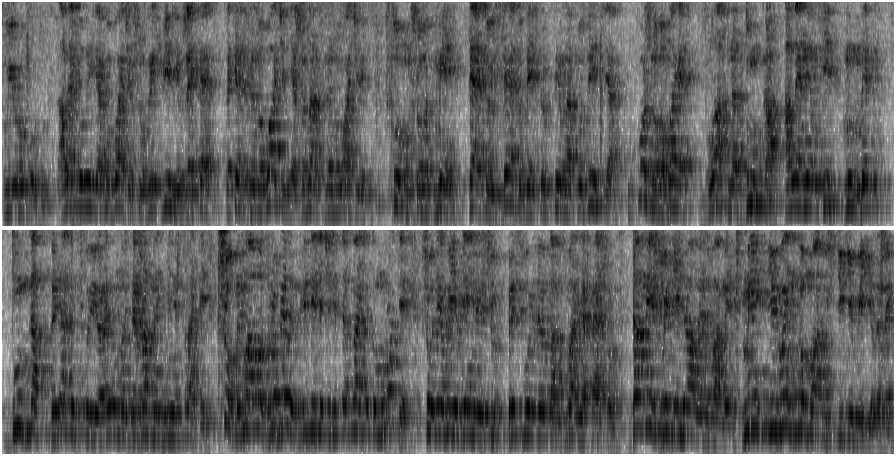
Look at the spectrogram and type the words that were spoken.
свою роботу. Але коли я побачив, що в ехвірі вже йде таке звинувачення, що нас звинувачують в тому, що от ми те-то й те-то, деструктивна позиція, у кожного має власна думка, але не, ну, не думка Пирятинської районної державної адміністрації. Що ми мало зробили в 2015 році, що Олегу Євгенійовичу присвоїли там звання першого? Да ми ж виділяли з вами. Ми і воєнкомату стільки виділили.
